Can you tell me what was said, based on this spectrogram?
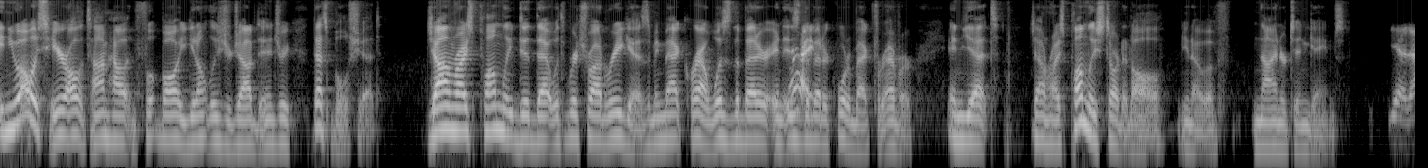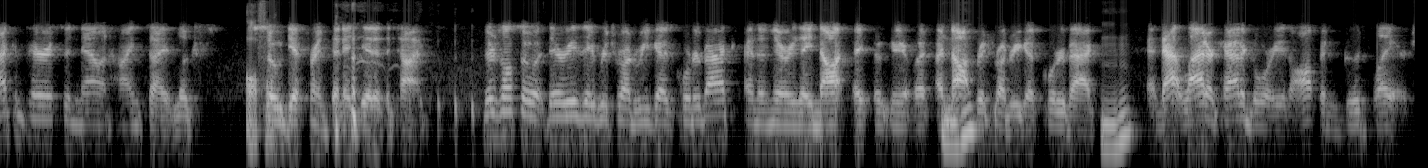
And you always hear all the time how in football you don't lose your job to injury. That's bullshit. John Rhys Plumlee did that with Rich Rodriguez. I mean, Matt Corral was the better and is the better quarterback forever. And yet, John Rhys Plumlee started all, you know, of nine or 10 games. Yeah, that comparison now in hindsight looks Awful. so different than it did at the time. There's also there is a Rich Rodriguez quarterback, and then there is a not a, a, not Rich Rodriguez quarterback, Mhm. and that latter category is often good players.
